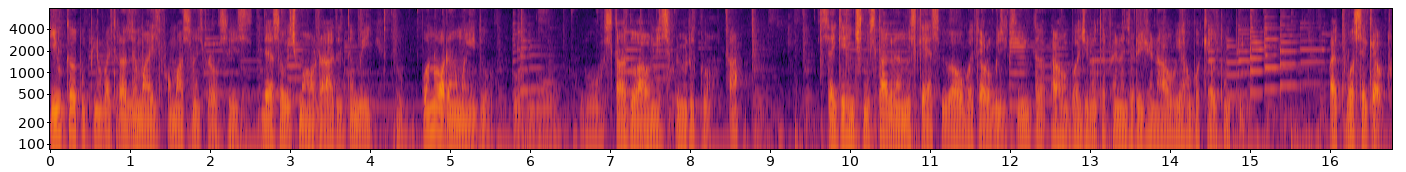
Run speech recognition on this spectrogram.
E o Kelton Pinho vai trazer mais informações para vocês dessa última rodada e também do panorama aí do, do, do- do estadual nesse primeiro turno, tá? Segue a gente no Instagram, não esquece, viu? Arroba Teólogo de Quinta, arroba Jonathan Fernandes Original e arroba Kelton Pinho. Vai com você, Kelton.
